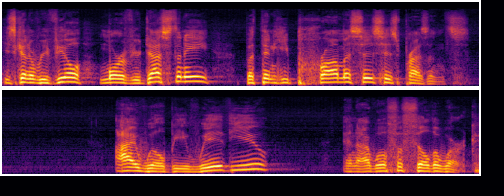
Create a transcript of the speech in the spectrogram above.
He's going to reveal more of your destiny, but then he promises his presence. I will be with you and I will fulfill the work.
